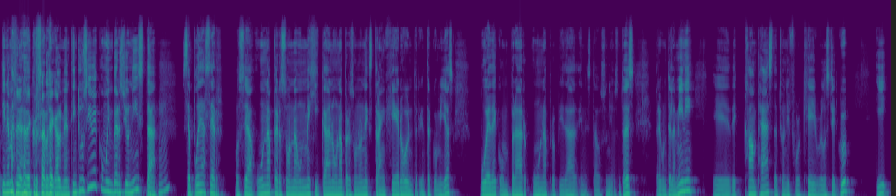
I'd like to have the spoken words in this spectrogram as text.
tiene manera de cruzar legalmente, inclusive como inversionista, se puede hacer. O sea, una persona, un mexicano, una persona, un extranjero, entre, entre comillas, puede comprar una propiedad en Estados Unidos. Entonces, pregúntele a Mini eh, de Compass, the 24K Real Estate Group, y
